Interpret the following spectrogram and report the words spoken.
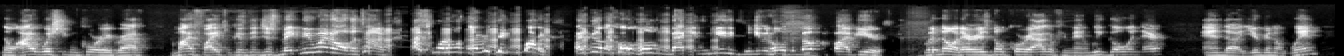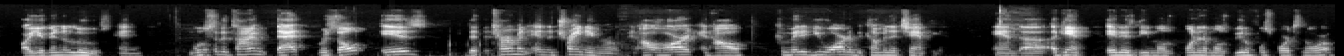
No, I wish you can choreograph my fights because they just make me win all the time. I just want to win every single fight. I feel like Hulk Hogan back in the 80s when he would hold the belt for five years. But no, there is no choreography, man. We go in there and uh, you're going to win or you're going to lose. And most of the time, that result is determined in the training room and how hard and how committed you are to becoming a champion. And uh, again, it is the most one of the most beautiful sports in the world.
